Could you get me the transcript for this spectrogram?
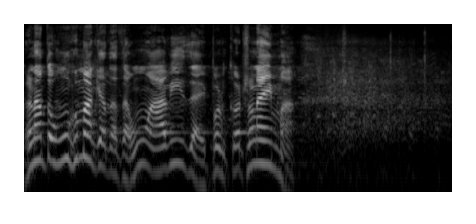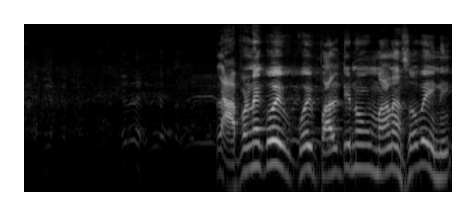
ઘણા તો ઊંઘમાં કહેતા હતા, હું આવી જાય, પણ કઠણાઈમાં. એટલે આપણને કોઈ કોઈ પાર્ટીનો હું માણસ હોય નહીં.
